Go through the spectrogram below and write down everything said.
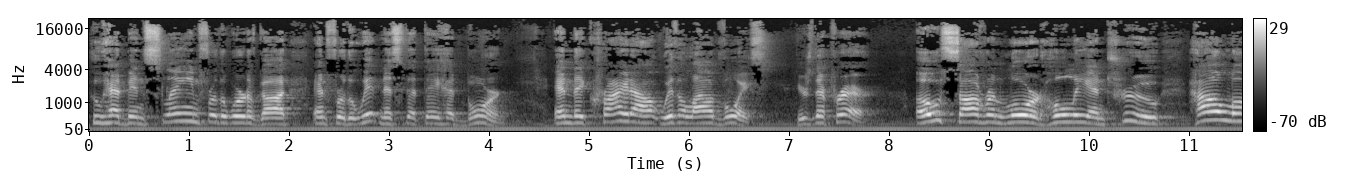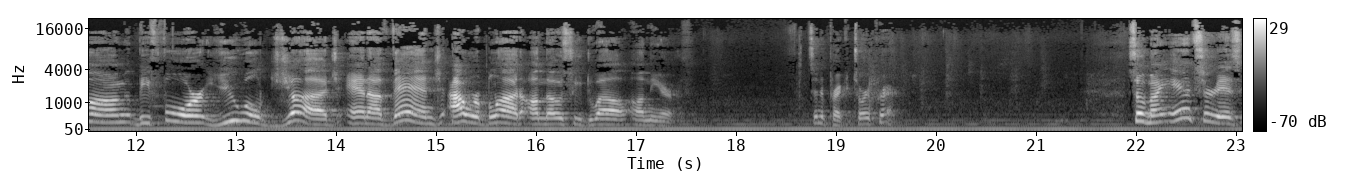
who had been slain for the word of God and for the witness that they had borne. And they cried out with a loud voice. Here's their prayer O sovereign Lord, holy and true, how long before you will judge and avenge our blood on those who dwell on the earth? It's an imprecatory prayer. So, my answer is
